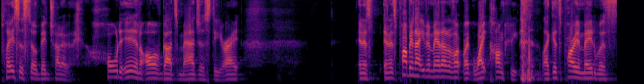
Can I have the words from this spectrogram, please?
place is so big, trying to hold in all of God's majesty, right? And it's and it's probably not even made out of like white concrete, like it's probably made with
